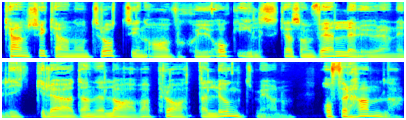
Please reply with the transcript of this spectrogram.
Kanske kan hon trots sin avsky och ilska som väller ur henne lik glödande lava prata lugnt med honom och förhandla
